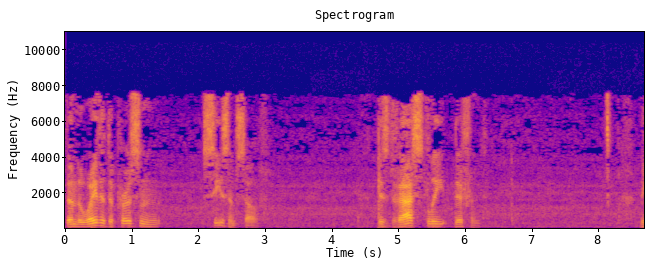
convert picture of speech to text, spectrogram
Then the way that the person sees himself is vastly different. From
